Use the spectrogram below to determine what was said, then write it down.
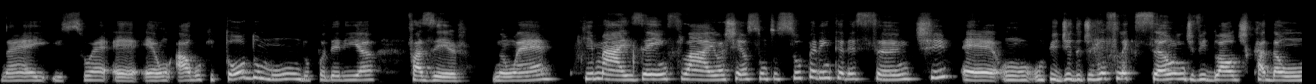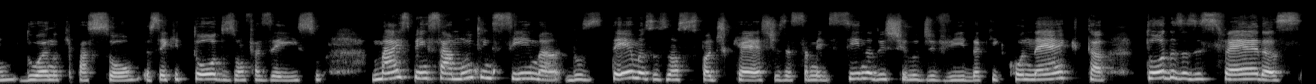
né? Isso é, é, é um, algo que todo mundo poderia fazer, não é? Que mais, hein, Fly? Eu achei o assunto super interessante, é, um, um, pedido de reflexão individual de cada um do ano que passou. Eu sei que todos vão fazer isso, mas pensar muito em cima dos temas dos nossos podcasts, essa medicina do estilo de vida que conecta todas as esferas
